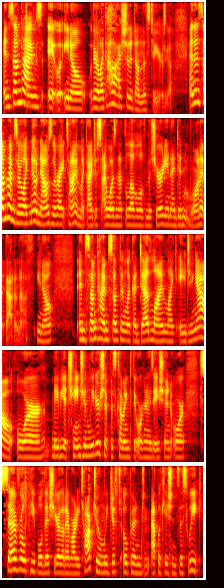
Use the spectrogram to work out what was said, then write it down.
And sometimes it, you know, they're like, oh, I should have done this two years ago. And then sometimes they're like, no, now's the right time. Like I just, I wasn't at the level of maturity and I didn't want it bad enough, you know? And sometimes something like a deadline like aging out or maybe a change in leadership is coming to the organization or several people this year that I've already talked to and we just opened applications this week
